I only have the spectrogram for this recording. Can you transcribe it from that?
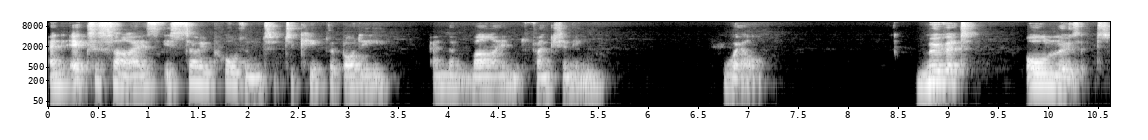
And exercise is so important to keep the body and the mind functioning well. Move it or lose it.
